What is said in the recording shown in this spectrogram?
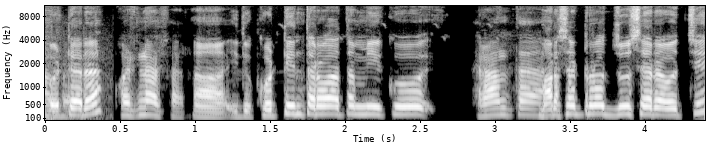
కొట్టారా? కొట్టినా సార్. ఇది కొట్టిన తర్వాత మీకు మరుసటి రోజు చూసారా వచ్చి?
